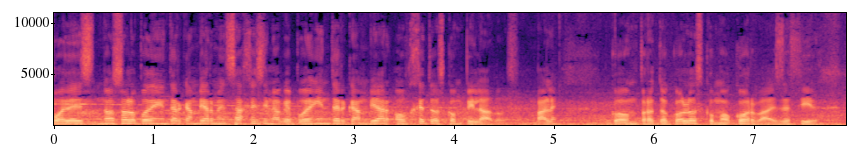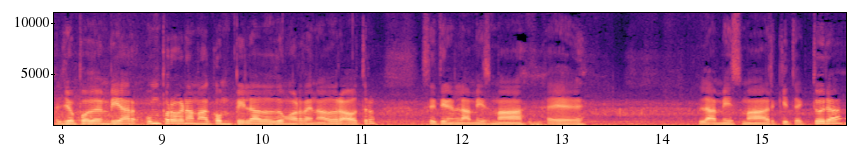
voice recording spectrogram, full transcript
puedes, no solo pueden intercambiar mensajes, sino que pueden intercambiar objetos compilados, ¿vale? con protocolos como Corva, es decir, yo puedo enviar un programa compilado de un ordenador a otro si tienen la misma, eh, la misma arquitectura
